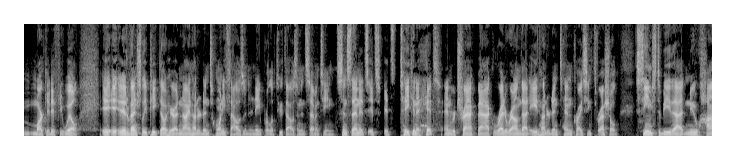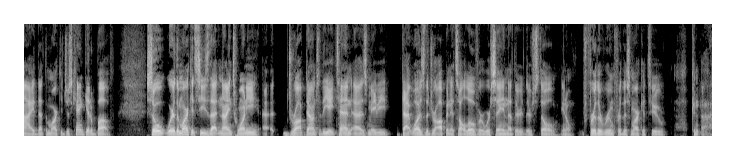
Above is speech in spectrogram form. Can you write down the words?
market, if you will. It, it, eventually peaked out here at 920,000 in April of 2017. Since then, it's it's it's taken a hit and retract back right around that 810 pricing threshold. Seems to be that new high that the market just can't get above. So where the market sees that 920 uh, drop down to the 810 as maybe that was the drop and it's all over, we're saying that there, there's still you know further room for this market to. Uh,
